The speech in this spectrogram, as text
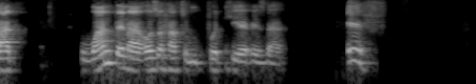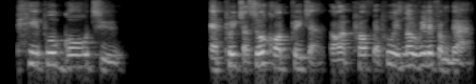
But one thing I also have to put here is that if people go to a preacher, so-called preacher or a prophet who is not really from God,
